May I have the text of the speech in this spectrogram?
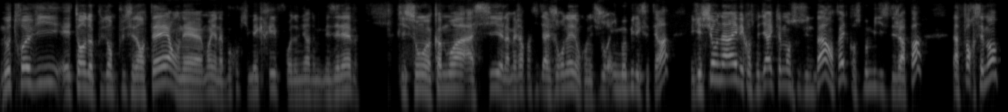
notre vie étant de plus en plus sédentaire, on est, moi, il y en a beaucoup qui m'écrivent pour devenir de mes élèves, qui sont euh, comme moi assis la majeure partie de la journée, donc on est toujours immobile, etc. Et que si on arrive et qu'on se met directement sous une barre, en fait, qu'on se mobilise déjà pas, bah forcément,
